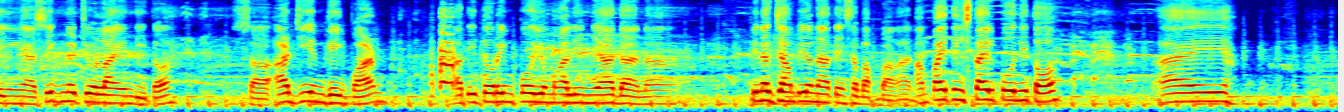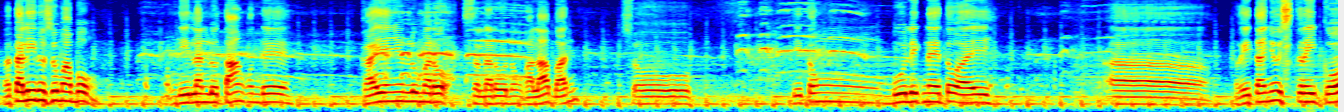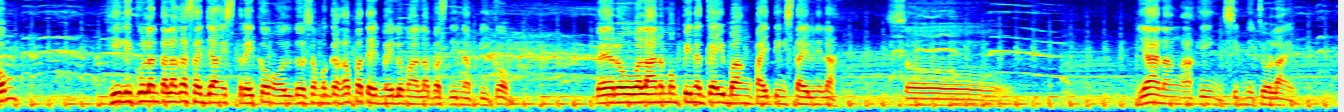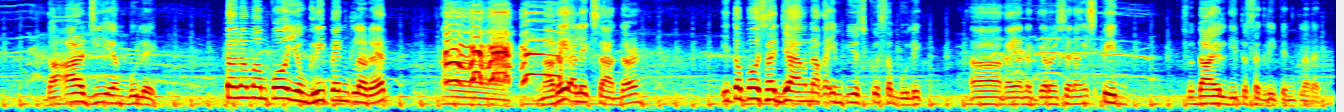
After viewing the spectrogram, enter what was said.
ating uh, signature line dito sa RGM Game Farm. At ito rin po yung mga linyada na pinag-champion natin sa bakbakan. Ang fighting style po nito ay matalino sumabong. Hindi lang lutang, kundi kaya niyong lumaro sa laro ng kalaban. So, itong bulik na ito ay ah, nakita nyo, straight comb. Hilig ko lang talaga sadyang straight comb. Although sa magkakapatid, may lumalabas din na P-comb. Pero wala namang pinagkaibang fighting style nila. So, yan ang aking signature line. The RGM Bulik. Ito naman po yung Gripen Claret ah, na Ray Alexander. Ito po sadya ang naka-infuse ko sa bulik. Ah, kaya nagkaroon siya ng speed. So dahil dito sa Gripen Claret.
